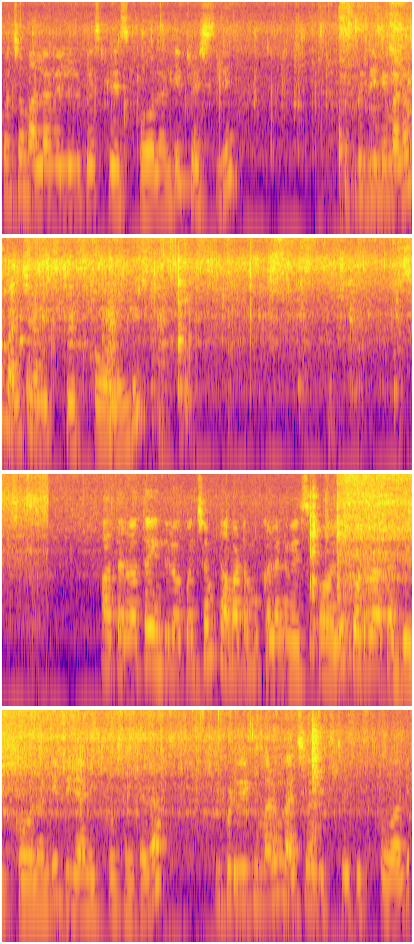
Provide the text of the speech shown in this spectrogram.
కొంచెం అల్లం వెల్లుల్లి పేస్ట్ వేసుకోవాలండి ఫ్రెష్ది. ఇప్పుడు దీన్ని మనం మంచిగా మిక్స్ చేసుకోవాలండి. ఆ తర్వాత ఇందులో కొంచెం టమాటా ముక్కలను వేసుకోవాలి. పొడవుగా కట్ చేసుకోవాలండి బిర్యానీ కోసం కదా. ఇప్పుడు వీటిని మనం మంచిగా మిక్స్ చేసేసుకోవాలి.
